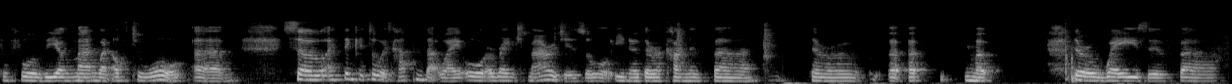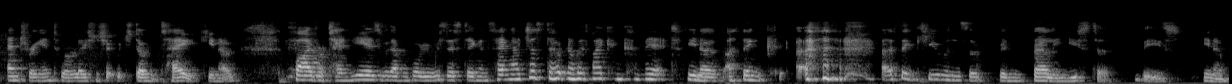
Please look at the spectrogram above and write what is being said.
before the young man went off to war. Um, so I think it's always happened that way, or arranged marriages, or you know, there are kind of uh, there are uh, uh, there are ways of uh, entering into a relationship which don't take, you know, five or ten years with everybody resisting and saying, "I just don't know if I can commit." You know, I think I think humans have been fairly used to these, you know,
